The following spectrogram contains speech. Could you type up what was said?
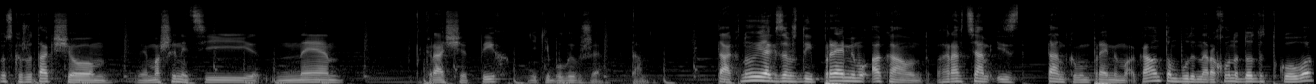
Ну, скажу так, що е, машини ці не краще тих, які були вже там. Так, ну і як завжди, преміум аккаунт. Гравцям із танковим преміум аккаунтом буде нараховано додатково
